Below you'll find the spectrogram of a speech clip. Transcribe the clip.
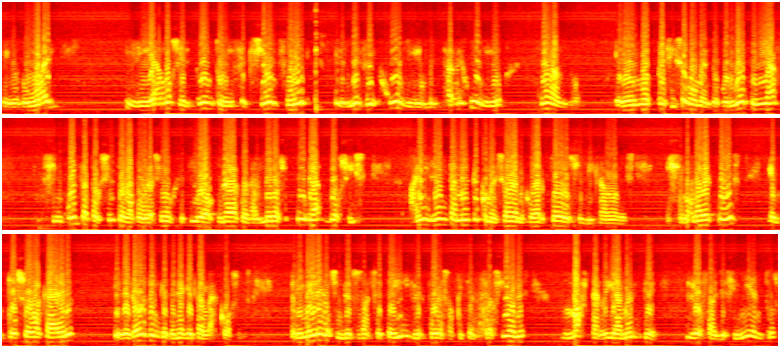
en Uruguay y digamos el punto de infección fue el mes de junio, mitad de junio, cuando en el preciso momento que Uruguay tenía 50% de la población objetiva vacunada con al menos una dosis, ahí lentamente comenzaron a mejorar todos los indicadores. Y semana después empezó a caer en el orden que tenía que estar las cosas. Primero los ingresos al CPI, después las hospitalizaciones, más tardíamente los fallecimientos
